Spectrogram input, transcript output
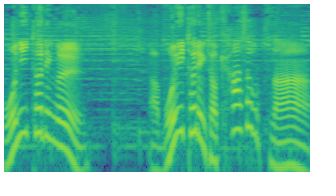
모니터링을 아 모니터링 저 켜서 그렇구나.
